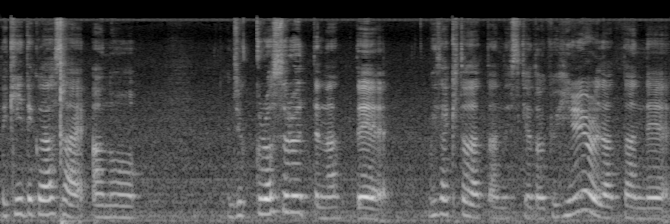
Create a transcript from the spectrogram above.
で聞いてください。あの10クロするってなって美咲とだったんですけど今日昼夜だったんで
